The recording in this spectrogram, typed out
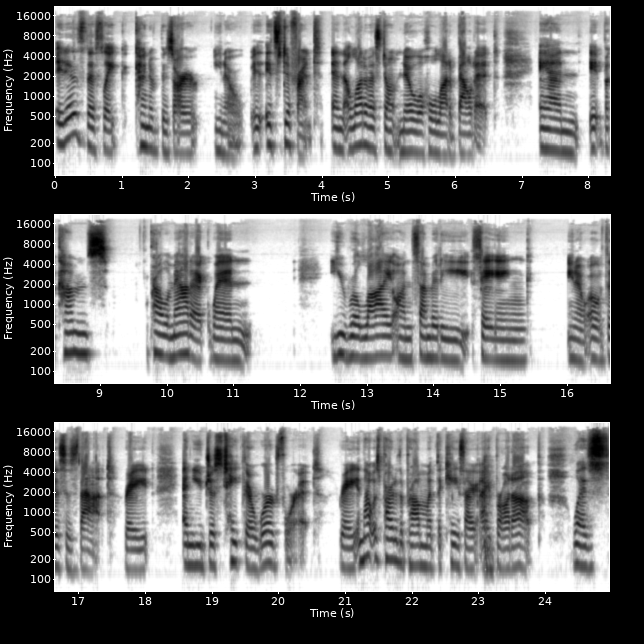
It is this like kind of bizarre you know it, it's different and a lot of us don't know a whole lot about it. And it becomes problematic when you rely on somebody saying you know oh this is that right? And you just take their word for it right? And that was part of the problem with the case i, I brought up was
